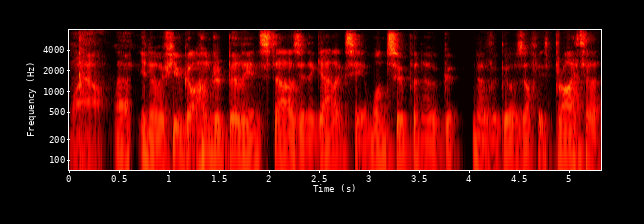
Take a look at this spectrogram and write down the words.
Wow. Uh, you know, if you've got 100 billion stars in a galaxy and one supernova goes off, it's brighter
